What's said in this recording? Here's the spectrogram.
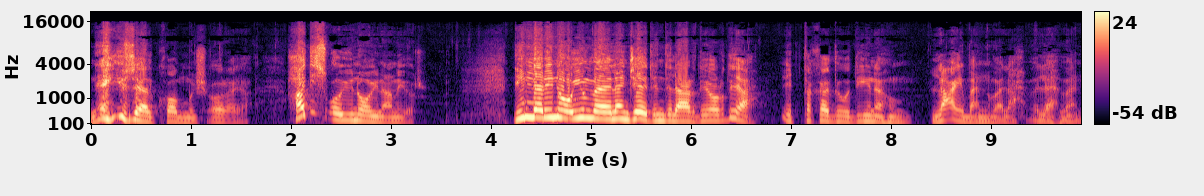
Ne güzel konmuş oraya. Hadis oyunu oynanıyor. Dinlerini oyun ve eğlence edindiler diyordu ya. İttakadu dinehum laiben ve lehven.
